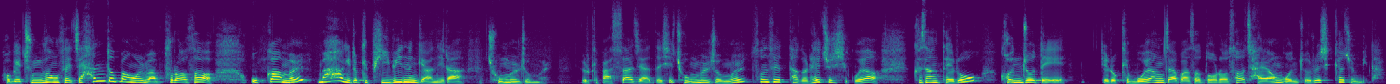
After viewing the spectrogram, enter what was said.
거기에 중성세제 한두 방울만 풀어서 옷감을 막 이렇게 비비는 게 아니라 조물조물 이렇게 마사지 하듯이 조물조물 손 세탁을 해주시고요. 그 상태로 건조대에 이렇게 모양 잡아서 널어서 자연 건조를 시켜줍니다.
